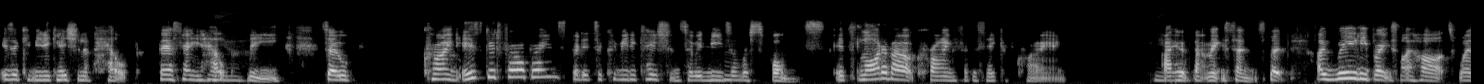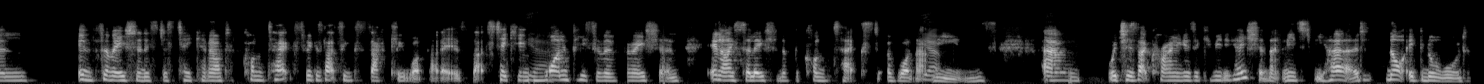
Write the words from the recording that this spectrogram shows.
is a communication of help they're saying help yeah. me so crying is good for our brains, but it's a communication, so it needs mm. a response. It's not about crying for the sake of crying. Yeah. I hope that makes sense. But it really breaks my heart when information is just taken out of context because that's exactly what that is. That's taking yeah. one piece of information in isolation of the context of what that yeah. means. Um, which is that crying is a communication that needs to be heard, not ignored.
